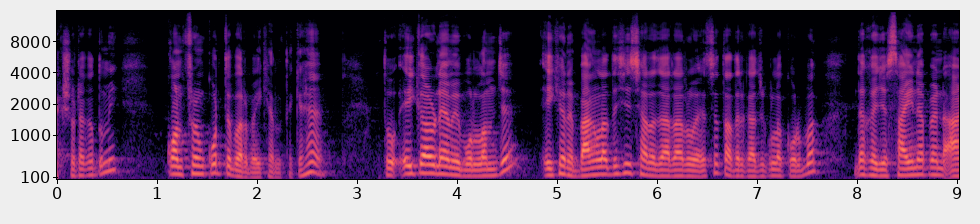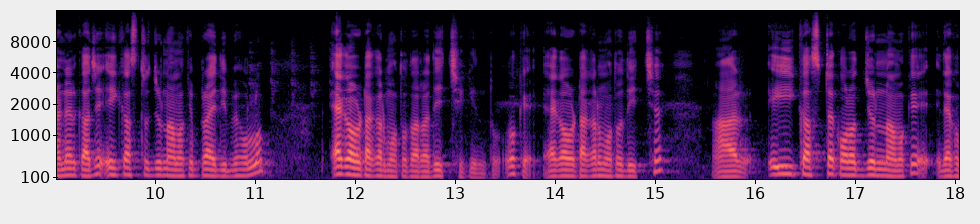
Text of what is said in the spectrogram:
একশো টাকা তুমি কনফার্ম করতে পারবে এখান থেকে হ্যাঁ? তো এই কারণে আমি বললাম যে এইখানে বাংলাদেশি ছাড়া যারা রয়েছে, তাদের কাজগুলো করবা। দেখা যে সাইন আপ অ্যান্ড আর্নের কাজে এই কাজটার জন্য আমাকে প্রায় দিবে হলো এগারো টাকার মতো তারা দিচ্ছে কিন্তু ওকে এগারো টাকার মতো দিচ্ছে। আর এই কাজটা করার জন্য আমাকে, দেখো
